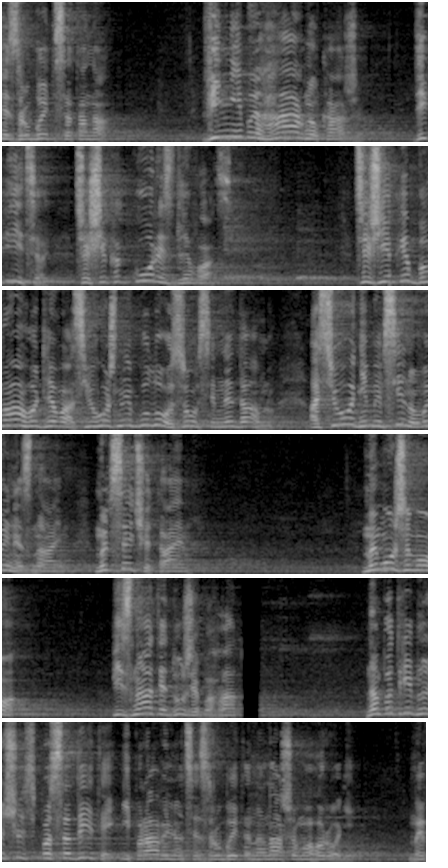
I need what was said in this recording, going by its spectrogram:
зробити сатана? Він ніби гарно каже. Дивіться, це ж яка користь для вас. Це ж яке благо для вас. Його ж не було зовсім недавно. А сьогодні ми всі новини знаємо, ми все читаємо. Ми можемо пізнати дуже багато. Нам потрібно щось посадити і правильно це зробити на нашому городі. Ми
